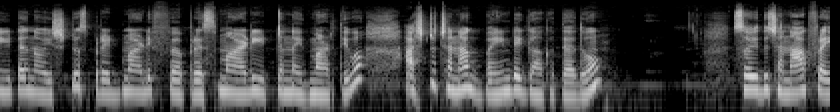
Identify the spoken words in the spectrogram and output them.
ನೀಟಾಗಿ ನಾವು ಎಷ್ಟು ಸ್ಪ್ರೆಡ್ ಮಾಡಿ ಪ್ರೆಸ್ ಮಾಡಿ ಹಿಟ್ಟನ್ನು ಇದು ಮಾಡ್ತೀವೋ ಅಷ್ಟು ಚೆನ್ನಾಗಿ ಬೈಂಡಿಂಗ್ ಆಗುತ್ತೆ ಅದು. ಸೊ ಇದು ಚೆನ್ನಾಗಿ ಫ್ರೈ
